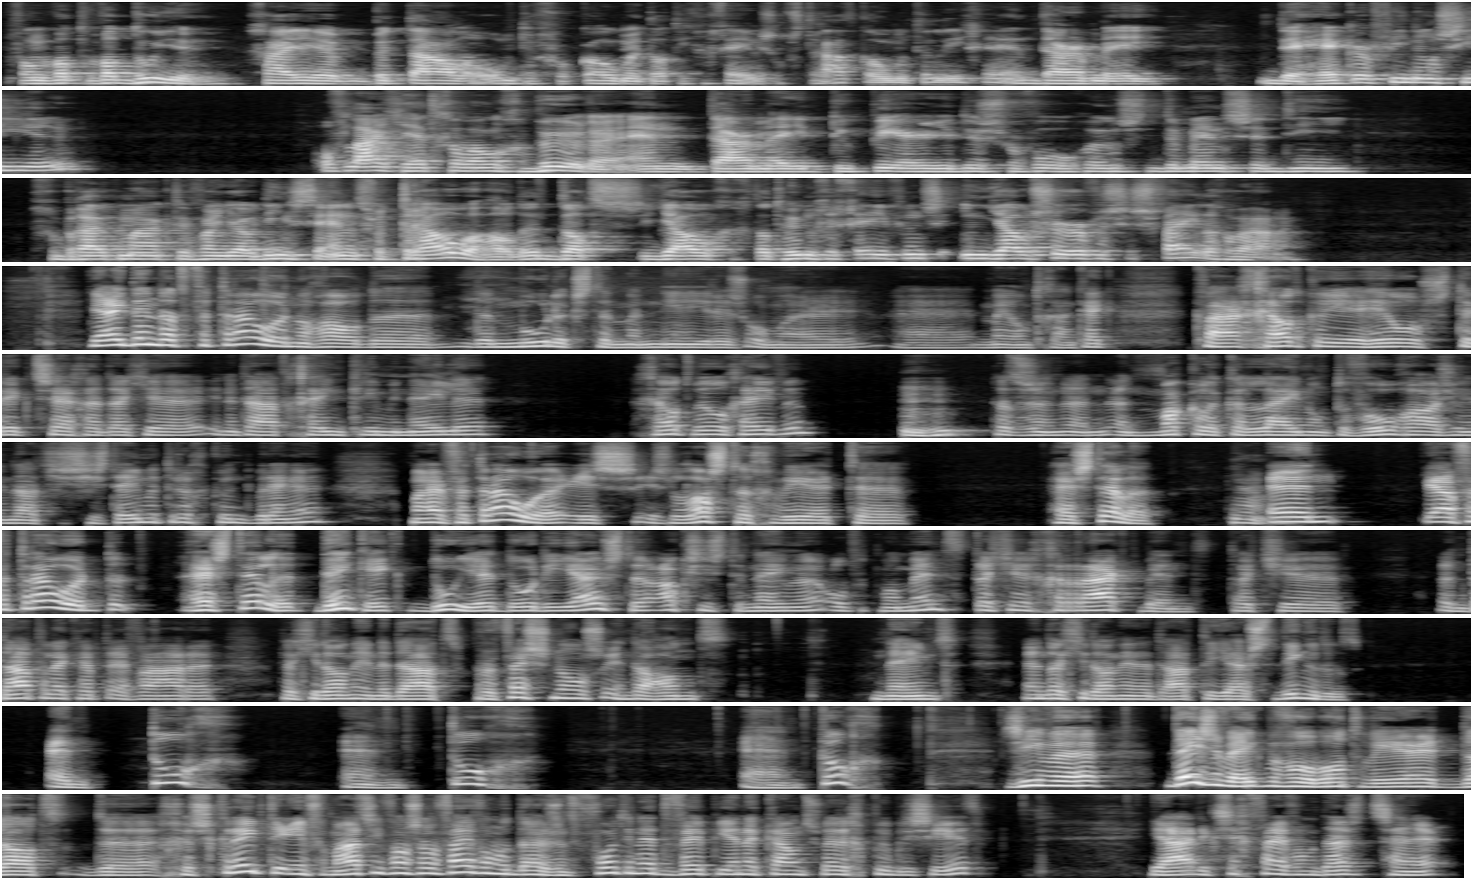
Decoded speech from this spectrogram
Van wat, wat doe je? Ga je betalen om te voorkomen dat die gegevens op straat komen te liggen en daarmee de hacker financieren? Of laat je het gewoon gebeuren en daarmee dupeer je dus vervolgens de mensen die gebruik maakten van jouw diensten en het vertrouwen hadden dat, jouw, dat hun gegevens in jouw services veilig waren? Ja, ik denk dat vertrouwen nogal de, de moeilijkste manier is om er eh, mee om te gaan. Kijk, qua geld kun je heel strikt zeggen dat je inderdaad geen criminelen geld wil geven. Mhm. Dat is een, een, een makkelijke lijn om te volgen als je inderdaad je systemen terug kunt brengen. Maar vertrouwen is, is lastig weer te herstellen. Ja. En ja, vertrouwen te- herstellen, denk ik, doe je door de juiste acties te nemen op het moment dat je geraakt bent. Dat je een datalek hebt ervaren, dat je dan inderdaad professionals in de hand neemt en dat je dan inderdaad de juiste dingen doet. En toch, en toch, en toch zien we deze week bijvoorbeeld weer dat de gescreepte informatie van zo'n 500.000 Fortinet VPN-accounts werden gepubliceerd. Ja, ik zeg 500.000, het zijn er,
